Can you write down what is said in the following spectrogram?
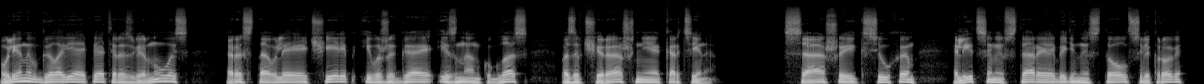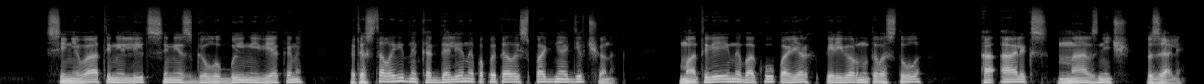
У Лены в голове опять развернулась, расставляя череп и выжигая изнанку глаз, позавчерашняя картина. Саша и Ксюха лицами в старый обеденный стол свекрови — синеватыми лицами с голубыми веками. Это стало видно, когда Лена попыталась поднять девчонок. Матвей на боку поверх перевернутого стула, а Алекс навзничь в зале.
